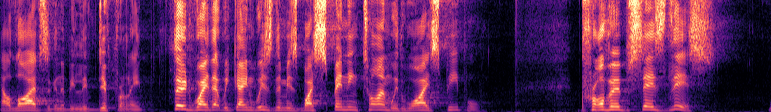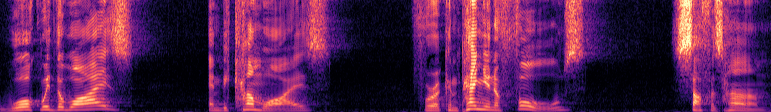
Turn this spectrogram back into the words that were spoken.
our lives are going to be lived differently. Third way that we gain wisdom is by spending time with wise people. Proverbs says this walk with the wise and become wise, for a companion of fools suffers harm.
